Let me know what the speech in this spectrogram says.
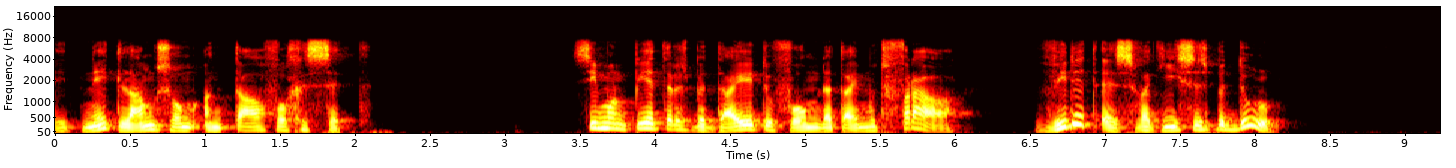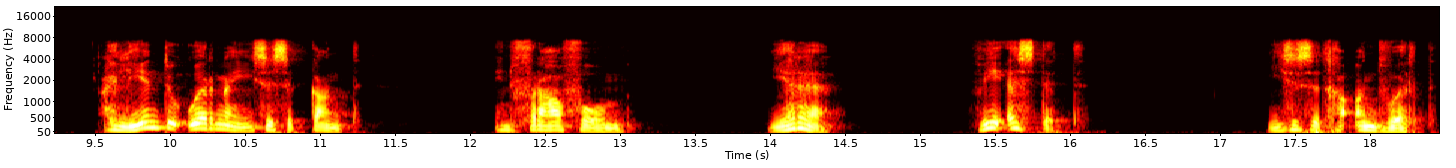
het net langs hom aan tafel gesit. Simon Petrus beduie toe vir hom dat hy moet vraag wie dit is wat Jesus bedoel. Hy leen toe oor na Jesus' kant en vraag vir hom, Heere, wie is dit? Jesus het geantwoord,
